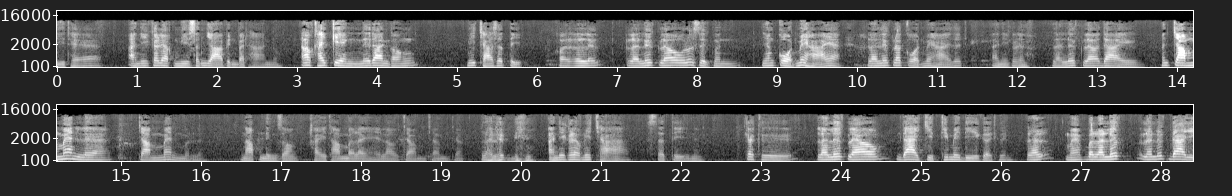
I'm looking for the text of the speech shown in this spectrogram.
ดีแท้ อันนี้เขาเรียกมีสัญญาเป็นประธานเนาะเอาใครเก่งในด้านของมิจฉาสติคอยระลึกระลึกแล้วรู้สึกมันยังโกรธไม่หายอะระลึกแล้วโกรธไม่หายอันนี้ก็เลยระลึกแล้วได้ มันจำแม่นเลยจำแม่นหมดเลย นับหนึ่งสองใครทำอะไรให้เราจำจำจำระลึกดีอันนี้เขาเรียกมิจฉาสตินะก็คือระลึกแล้วได้จิตที่ไม่ดีเกิดขึ้น แล้วแม้ระลึกระลึกได้จ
